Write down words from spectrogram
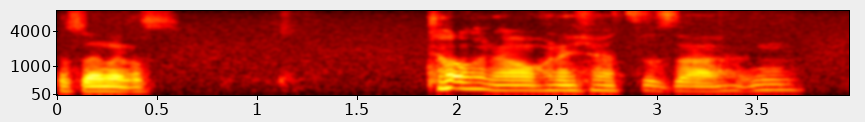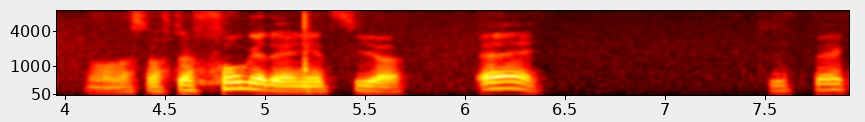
Was anderes kann man auch nicht mehr zu sagen. Oh, was macht der Vogel denn jetzt hier? Ey! Geht weg.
